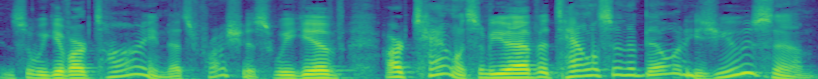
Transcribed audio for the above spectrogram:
And so we give our time, that's precious. We give our talents. Some of you have talents and abilities, use them.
